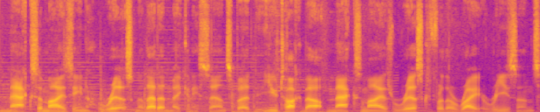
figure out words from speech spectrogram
maximizing risk. Now, that doesn't make any sense, but you talk about maximize risk for the right reasons.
